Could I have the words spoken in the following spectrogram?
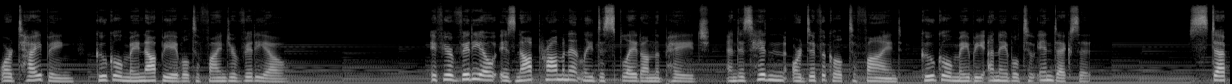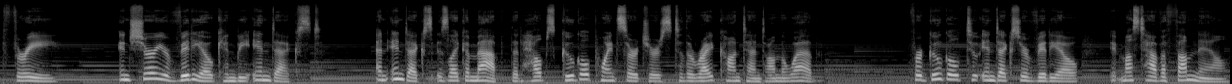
or typing, Google may not be able to find your video. If your video is not prominently displayed on the page and is hidden or difficult to find, Google may be unable to index it. Step 3 Ensure your video can be indexed. An index is like a map that helps Google point searchers to the right content on the web. For Google to index your video, it must have a thumbnail.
